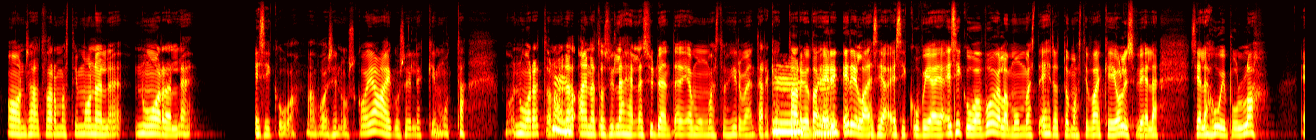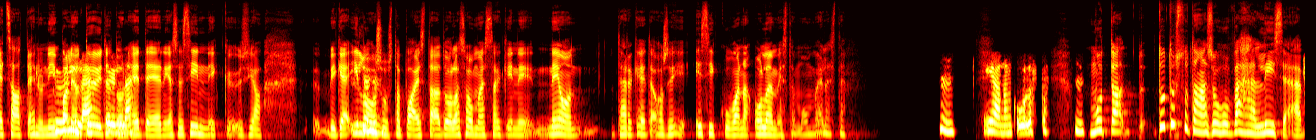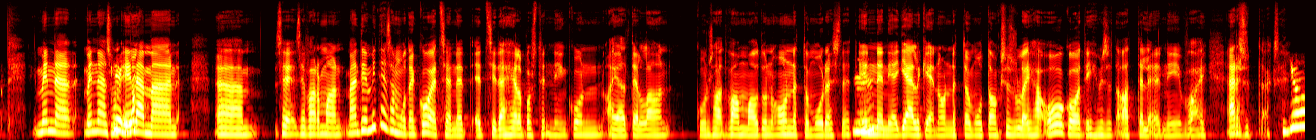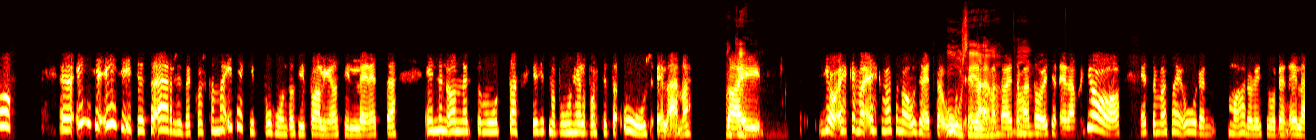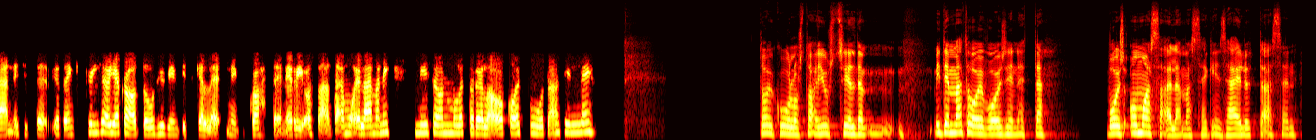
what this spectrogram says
On, sä oot varmasti monelle nuorelle esikuva, mä voisin uskoa, ja aikuisillekin, mutta nuoret on aina, mm. aina tosi lähellä sydäntä ja mun mielestä on hirveän tärkeää mm, tarjota mm. eri, erilaisia esikuvia. Ja esikuva voi olla mun mielestä ehdottomasti, vaikka ei olisi vielä siellä huipulla, että sä oot tehnyt niin kyllä, paljon töitä kyllä. ton eteen ja se sinnikkyys ja mikä ilo susta paistaa tuolla somessakin, niin ne on tärkeitä osi esikuvana olemista mun mielestä. Hmm. Ihanan kuulosta. Hmm. Mutta tutustutaan suhun vähän lisää. Mennään, mennään sun Kyllä. elämään. Ähm, se, se varmaan, mä en tiedä miten sä muuten koet sen, että, että sitä helposti niin kun ajatellaan, kun sä oot vammautunut onnettomuudesta, että mm. ennen ja jälkeen onnettomuutta, onko se sulle ihan ok, että ihmiset ajattelee niin vai ärsyttääkö se? Joo, ei se, ei se itse asiassa ärsytä, koska mä itsekin puhun tosi paljon silleen, että ennen onnettomuutta ja sitten mä puhun helposti, että uusi elämä. Okay. Tai joo, ehkä mä, ehkä mä sanon usein, että uusi, uusi elämä, elämä tai tämä on. toisen elämä. Joo, että mä sain uuden mahdollisuuden elää, niin sitten jotenkin, kyllä se on jakautuu hyvin pitkälle niin kuin kahteen eri osaan tämä mun elämäni, niin se on mulle todella ok, että puhutaan silleen. Toi kuulostaa just siltä, miten mä toivoisin, että voisi omassa elämässäkin säilyttää sen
